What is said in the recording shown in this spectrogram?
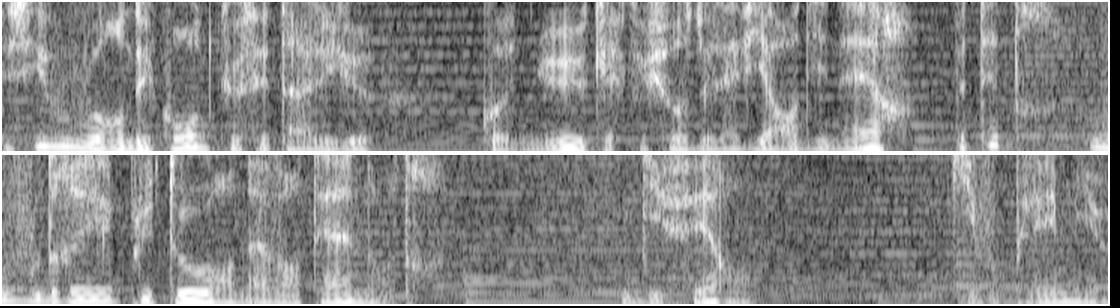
Et si vous vous rendez compte que c'est un lieu connu, quelque chose de la vie ordinaire, peut-être vous voudrez plutôt en inventer un autre, différent, qui vous plaît mieux.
